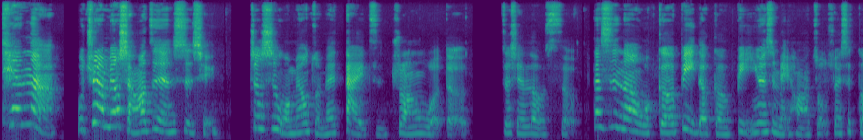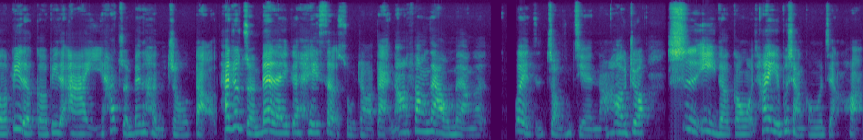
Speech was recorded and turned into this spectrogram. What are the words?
天哪，我居然没有想到这件事情，就是我没有准备袋子装我的。这些垃圾，但是呢，我隔壁的隔壁，因为是梅花座，所以是隔壁的隔壁的阿姨，她准备的很周到，她就准备了一个黑色塑胶袋，然后放在我们两个位置中间，然后就示意的跟我，她也不想跟我讲话，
